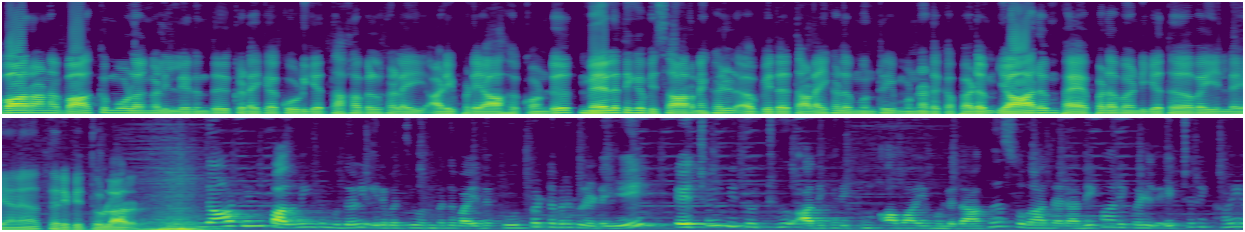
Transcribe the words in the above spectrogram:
அவ்வாறான வாக்குமூலங்களிலிருந்து கிடைக்கக்கூடிய தகவல்களை அடிப்படையாக கொண்டு மேலதிக விசாரணைகள் எவ்வித தடைகளுமின்றி முன்னெடுக்கப்படும். யாரும் பயப்பட வேண்டிய தேவையில்லை என தெரிவித்துள்ளார். நாட்டில் பதினைந்து முதல் இருபத்தி ஒன்பது வயதுக்கு உட்பட்டவர்களிடையே எச்ஐவி தொற்று அதிகரிக்கும் அபாயம் உள்ளதாக சுகாதார அதிகாரிகள் எச்சரிக்கை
